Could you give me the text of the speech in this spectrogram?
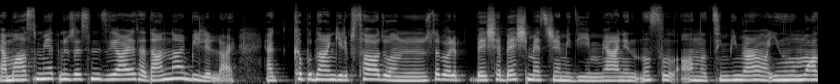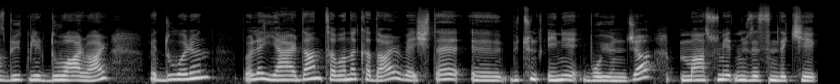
Yani Masumiyet Müzesi'ni ziyaret edenler bilirler. Yani kapıdan girip sağa döndüğünüzde böyle 5'e 5 metre mi diyeyim yani nasıl anlatayım bilmiyorum ama inanılmaz büyük bir duvar var. Ve duvarın böyle yerden tavana kadar ve işte e, bütün eni boyunca Masumiyet Müzesi'ndeki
